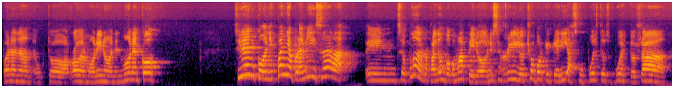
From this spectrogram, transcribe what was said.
Para nada me gustó Robert Moreno en el Mónaco. Si bien con España para mí se pudo respaldar un poco más, pero Luis Enrique lo echó porque quería su puesto, su puesto. Ya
